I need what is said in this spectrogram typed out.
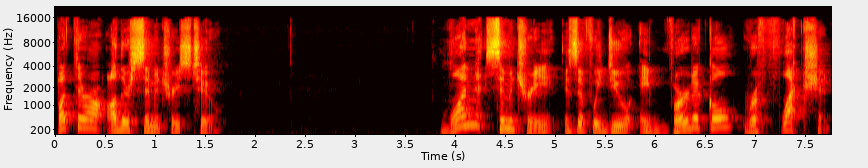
But there are other symmetries too. One symmetry is if we do a vertical reflection.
